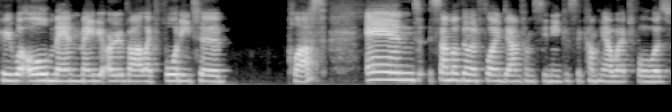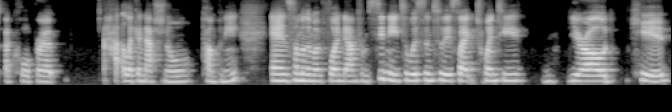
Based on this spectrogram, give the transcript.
who were all men maybe over like 40 to plus. And some of them had flown down from Sydney because the company I worked for was a corporate like a national company and some of them had flown down from Sydney to listen to this like 20 year old kid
